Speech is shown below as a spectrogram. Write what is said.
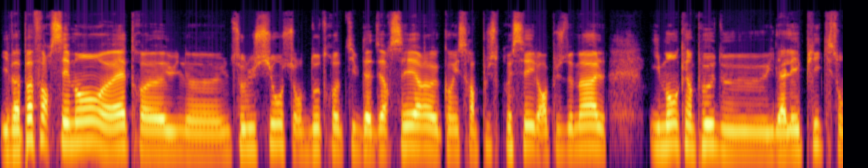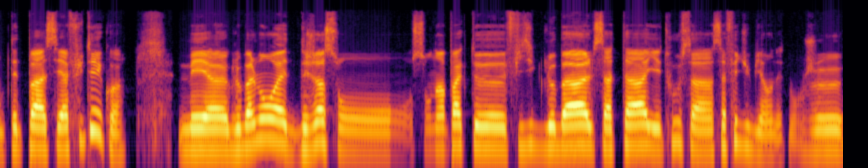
il va pas forcément euh, être euh, une, une solution sur d'autres types d'adversaires. Euh, Quand il sera plus pressé, il aura plus de mal. Il manque un peu de. Il a les pieds qui sont peut-être pas assez affûtés, quoi. Mais euh, globalement, ouais, déjà son, son impact euh, physique global, sa taille et tout, ça, ça fait du bien, honnêtement. Je,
